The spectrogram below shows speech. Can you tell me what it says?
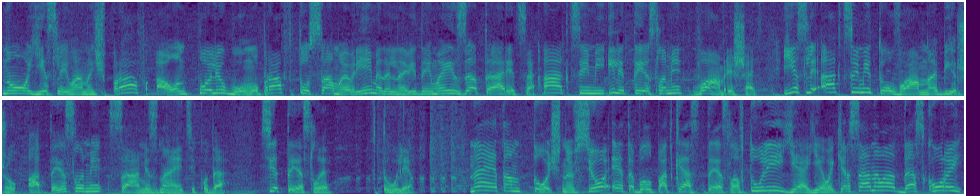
Но если Иванович прав, а он по-любому прав, то самое время дальновидные мои затариться. Акциями или Теслами вам решать. Если акциями, то вам на биржу. А Теслами сами знаете куда. Все Теслы в Туле. На этом точно все. Это был подкаст «Тесла в Туле». Я Ева Кирсанова. До скорой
